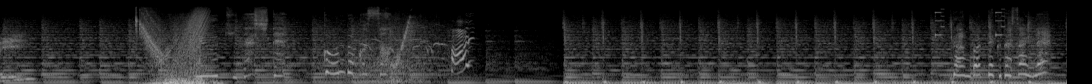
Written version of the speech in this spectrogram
勇気出して今度こそ。はい。頑張ってくださいね。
